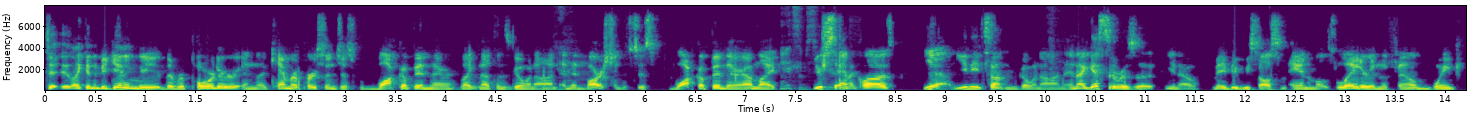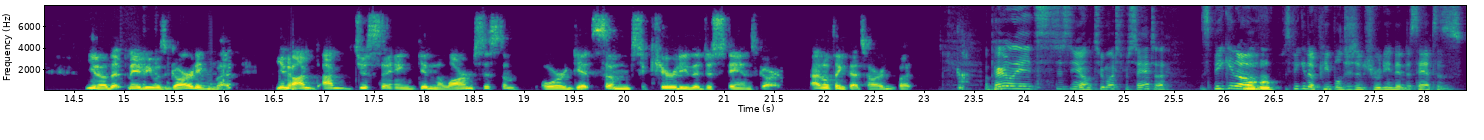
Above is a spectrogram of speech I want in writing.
to, like in the beginning, the the reporter and the camera person just walk up in there like nothing's going on, and then. Martians just walk up in there. I'm like, He needs some you're. Santa Claus. Yeah, you need something going on. And I guess there was a, you know, maybe we saw some animals later in the film, wink, you know, that maybe was guarding. But, you know, I'm I'm just saying get an alarm system or get some security that just stands guard. I don't think that's hard, but Apparently, it's just you know too much for Santa. Speaking of Mhm. speaking of people just intruding into Santa's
